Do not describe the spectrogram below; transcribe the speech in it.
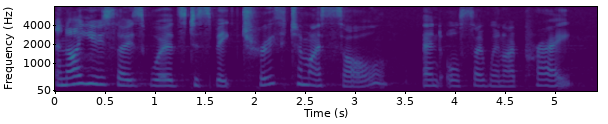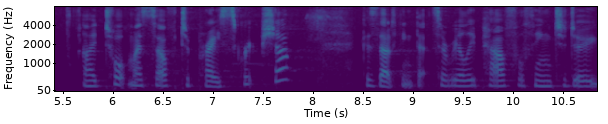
And I use those words to speak truth to my soul and also when I pray. I taught myself to pray scripture because I think that's a really powerful thing to do.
